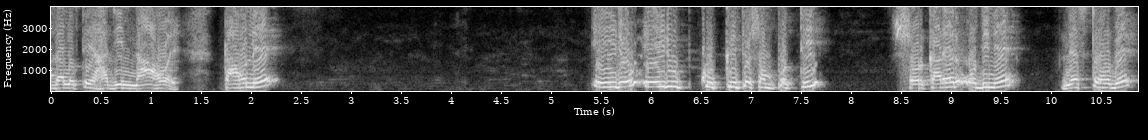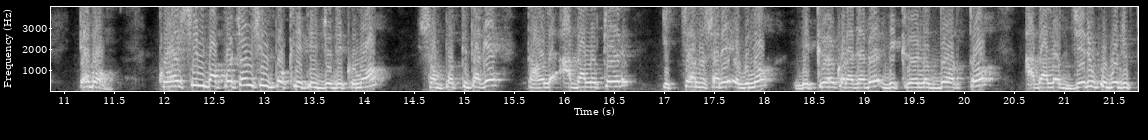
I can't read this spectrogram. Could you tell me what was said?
আদালতে হাজির না হয়, তাহলে এইরূপ কুকৃত সম্পত্তি সরকারের অধীনে ন্যস্ত হবে এবং ক্রয়শীল বা পচনশীল প্রকৃতির যদি কোনো সম্পত্তি থাকে, তাহলে আদালতের ইচ্ছা অনুসারে এগুলো বিক্রয় করা যাবে। বিক্রয় লব্ধ অর্থ আদালত যেরূপ উপযুক্ত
